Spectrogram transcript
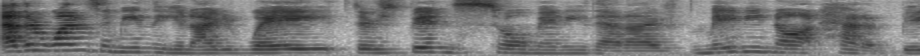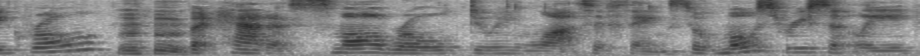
other ones, I mean, the United Way, there's been so many that I've maybe not had a big role, Mhm. but had a small role doing lots of things. So most recently,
